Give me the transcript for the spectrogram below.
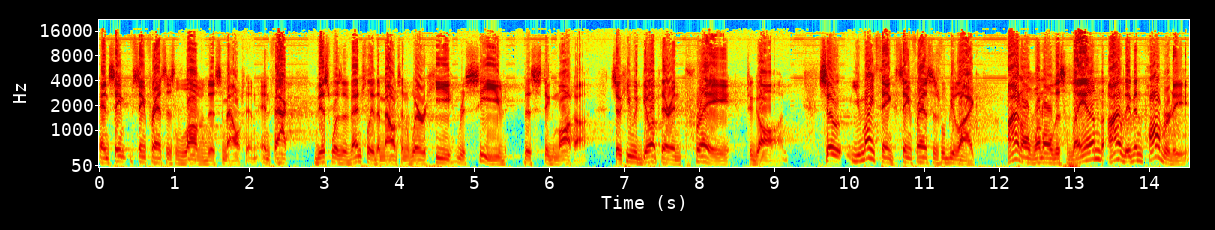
And St. St. Francis loved this mountain. In fact, this was eventually the mountain where he received the stigmata. So he would go up there and pray to God. So you might think St. Francis would be like, I don't want all this land. I live in poverty.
